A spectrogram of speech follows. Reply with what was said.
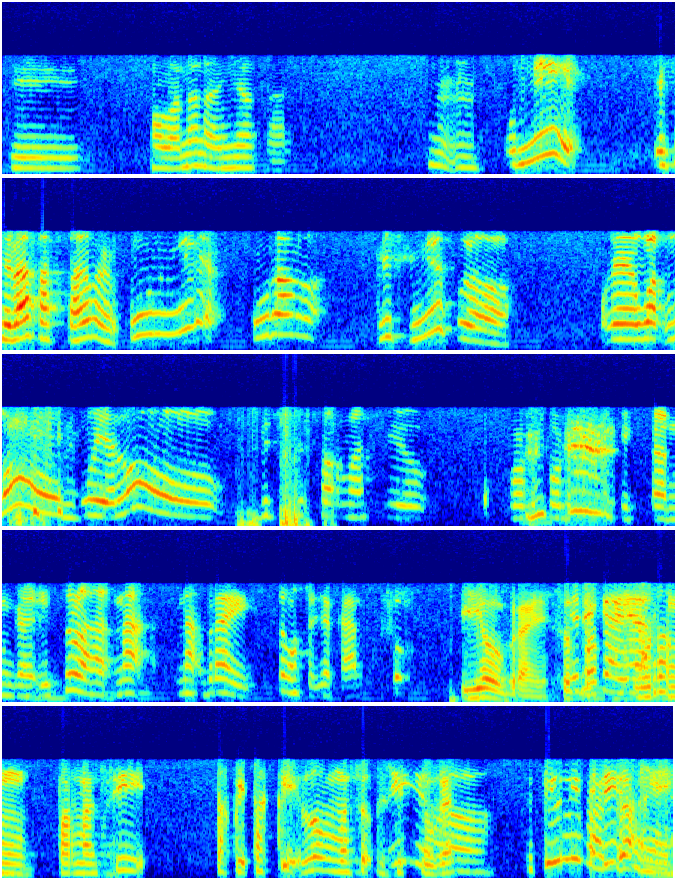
si Maulana nanya kan Mm-mm. Uni istilah kasih tahu Uni orang bisnis loh lewat lo gue lo bisnis farmasi produk ikan kayak itulah nak nak Bray itu maksudnya kan Iya, Bray. Jadi Sebab kayak- orang farmasi takut-takut lo masuk ke situ iya kan. Itu ini bagus. Iya.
